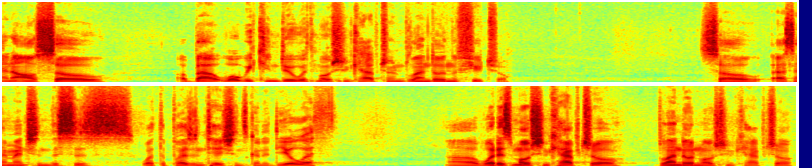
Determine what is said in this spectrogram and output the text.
and also about what we can do with motion capture in Blender in the future. So, as I mentioned, this is what the presentation is going to deal with. Uh, what is motion capture, Blender and motion capture,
